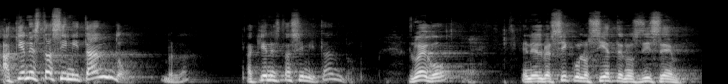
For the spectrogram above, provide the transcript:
¿A quién estás imitando? ¿Verdad? ¿A quién estás imitando? Luego, en el versículo 7 nos dice,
